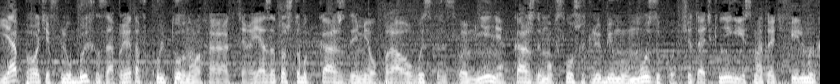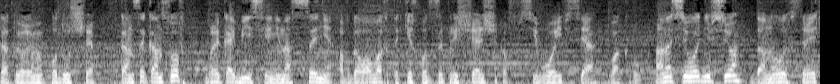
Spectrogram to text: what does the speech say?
Я против любых запретов культурного характера. Я за то, чтобы каждый имел право высказать свое мнение, каждый мог слушать любимую музыку, читать книги и смотреть фильмы, которые ему по душе. В конце концов, бракобесие не на сцене, а в головах таких вот запрещальщиков всего и вся вокруг. А на сегодня все. До новых встреч!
